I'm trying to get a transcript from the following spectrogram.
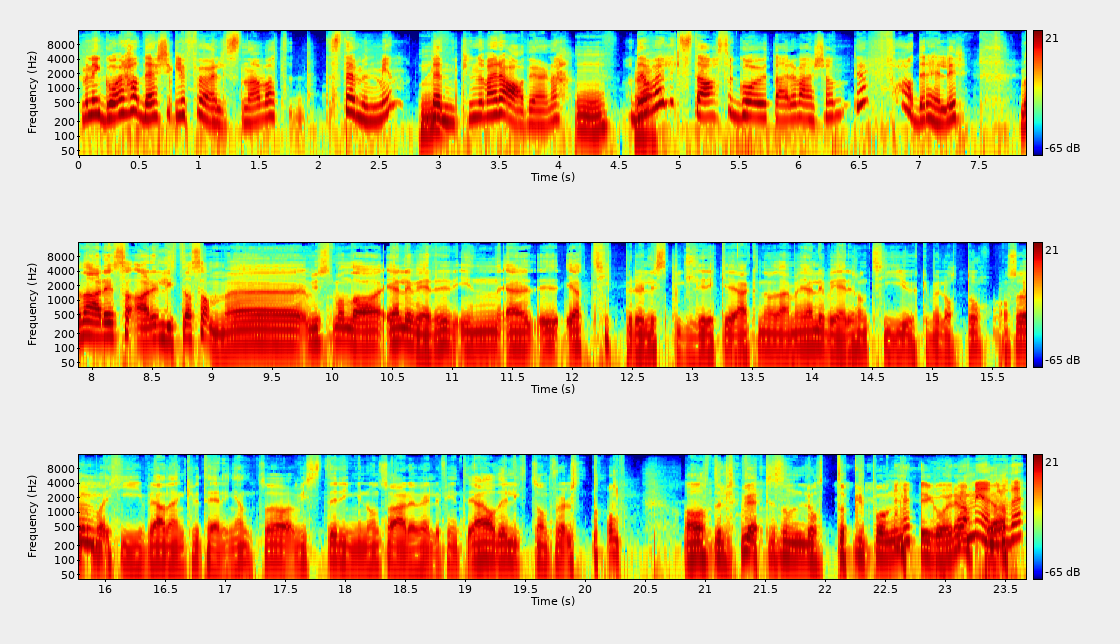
Men i går hadde jeg skikkelig følelsen av at stemmen min, Mm. den kunne være avgjørende. Og det Ja. var litt stas å gå ut der og være sånn Ja, fader heller. Men er det, så- er det litt av samme Hvis man da Jeg leverer inn Jeg, jeg tipper eller spiller ikke, jeg er ikke noe der, men jeg leverer sånn ti uker med Lotto. Og så Mm. hiver jeg den kvitteringen. Så hvis det ringer noen, så er det veldig fint. Jeg hadde litt sånn følelsen av Å, du leverte sånn lottokupong. I går, ja. Jeg mener du det?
